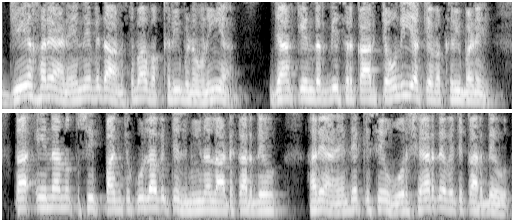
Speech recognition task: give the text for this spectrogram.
ਜੇ ਹਰਿਆਣੇ ਨੇ ਵਿਧਾਨ ਸਭਾ ਵੱਖਰੀ ਬਣਾਉਣੀ ਆ ਜਾਂ ਕੇਂਦਰ ਦੀ ਸਰਕਾਰ ਚਾਹੁੰਦੀ ਆ ਕਿ ਵੱਖਰੀ ਬਣੇ, ਤਾਂ ਇਹਨਾਂ ਨੂੰ ਤੁਸੀਂ ਪੰਚਕੂਲਾ ਵਿੱਚ ਜ਼ਮੀਨ ਅਲਾਟ ਕਰ ਦਿਓ, ਹਰਿਆਣੇ ਦੇ ਕਿਸੇ ਹੋਰ ਸ਼ਹਿਰ ਦੇ ਵਿੱਚ ਕਰ ਦਿਓ,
